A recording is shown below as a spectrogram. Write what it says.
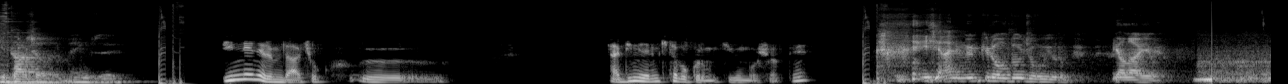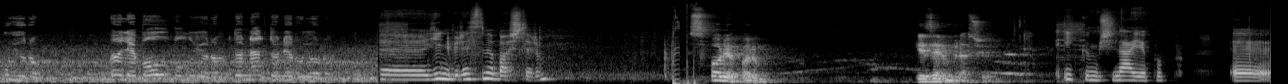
Gitar çalarım en güzeli. Dinlenirim daha çok. Ee, ya dinlerim, kitap okurum iki gün boş vakti. yani mümkün olduğunca uyurum. Yalan yok. Uyurum. Öyle bol bol uyurum. Döner döner uyurum. Ee, yeni bir resme başlarım. Spor yaparım. Gezerim biraz şöyle. İlk gün bir şeyler yapıp e,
